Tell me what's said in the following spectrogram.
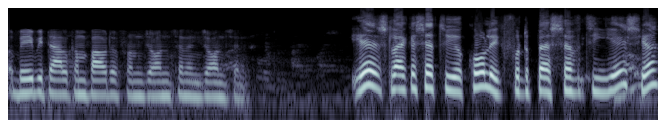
a baby talcum powder from Johnson and Johnson? Yes, like I said to your colleague, for the past 17 years, yeah.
